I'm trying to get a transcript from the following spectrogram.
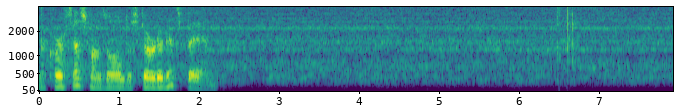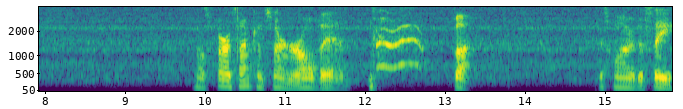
And of course this one's all distorted, it's bad. Well, as far as I'm concerned, they're all bad. but, just wanted to see.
